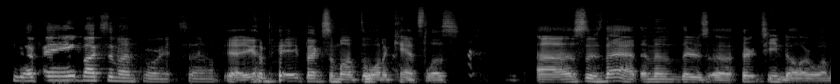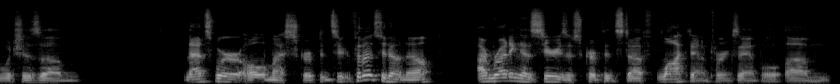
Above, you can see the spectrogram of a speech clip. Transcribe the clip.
You gotta pay eight bucks a month for it. So Yeah, you gotta pay eight bucks a month to want to cancel us. Uh, so there's that, and then there's a thirteen dollar one, which is um, that's where all of my scripted. Se- for those who don't know, I'm writing a series of scripted stuff. Lockdown, for example. Um,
